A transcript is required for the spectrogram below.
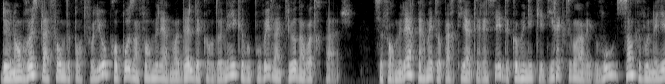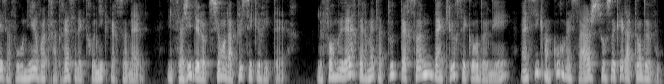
De nombreuses plateformes de portfolio proposent un formulaire modèle de coordonnées que vous pouvez inclure dans votre page. Ce formulaire permet aux parties intéressées de communiquer directement avec vous sans que vous n'ayez à fournir votre adresse électronique personnelle. Il s'agit de l'option la plus sécuritaire. Le formulaire permet à toute personne d'inclure ses coordonnées ainsi qu'un court message sur ce qu'elle attend de vous.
